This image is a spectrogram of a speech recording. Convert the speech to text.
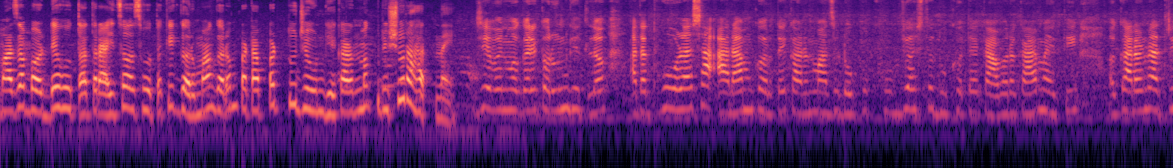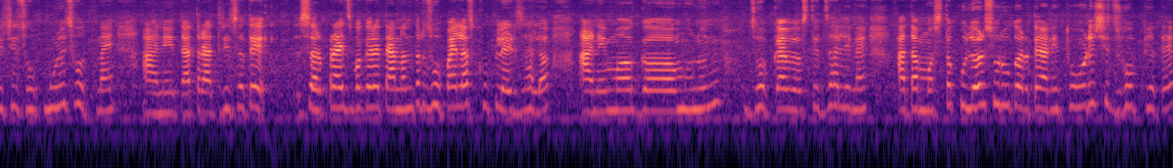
माझा बर्थडे होता तर आईचं असं होतं की गरमागरम पटापट तू जेवून घे. कारण मग प्रिशू राहत नाही. जेवण वगैरे करून घेतलं. आता थोडासा आराम करते कारण माझं डोकं खूप जास्त दुखत आहे. का बरं काय माहिती? कारण रात्रीची झोप मुळीच होत नाही आणि त्यात रात्रीचं ते सरप्राईज वगैरे त्यानंतर झोपायलाच खूप लेट झालं. आणि मग म्हणून झोप काय व्यवस्थित झाली नाही. आता मस्त कूलर सुरू करते आणि थोडीशी झोप घेते.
